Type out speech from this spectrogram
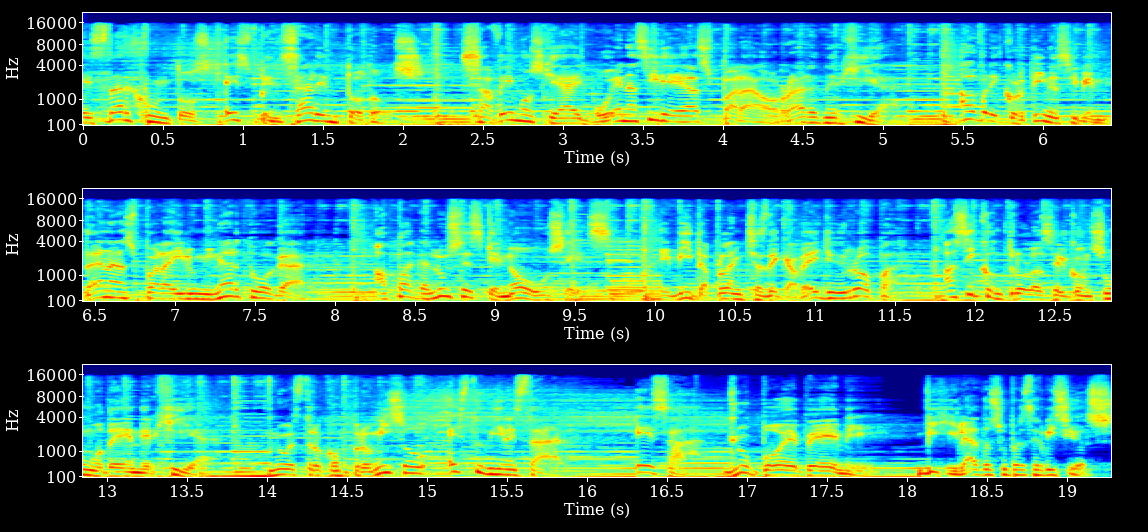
Estar juntos es pensar en todos. Sabemos que hay buenas ideas para ahorrar energía. Abre cortinas y ventanas para iluminar tu hogar. Apaga luces que no uses. Evita planchas de cabello y ropa. Así controlas el consumo de energía. Nuestro compromiso es tu bienestar. ESA, Grupo EPM. Vigilado Superservicios.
